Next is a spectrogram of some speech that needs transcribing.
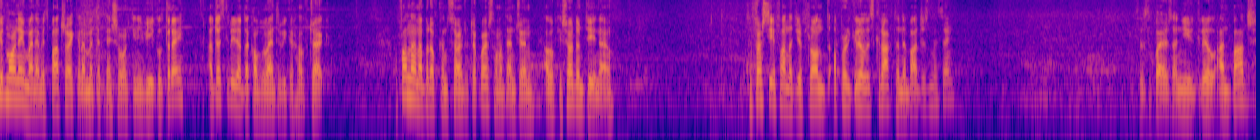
Good morning, my name is Patrick and I'm a technician working in vehicle today. I've just out a complimentary vehicle health check. I found a number of concerns which require some attention. I will show them to you now. So firstly I found that your front upper grille is cracked and the badge is missing. So this requires a new grille and badge.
